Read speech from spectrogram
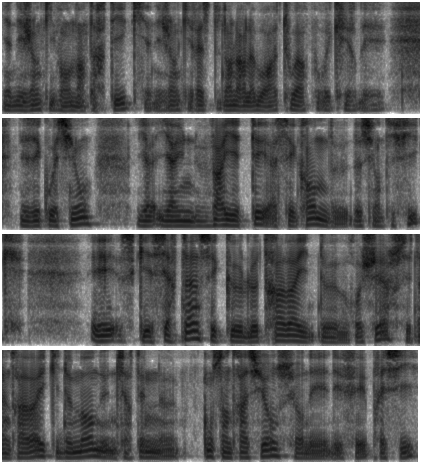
Il y a des gens qui vont en Antarctique, il y a des gens qui restent dans leur laboratoire pour écrire des, équations. Il y, a, une variété assez grande de, scientifiques. Et ce qui est certain, c'est que le travail de recherche, c'est un travail qui demande une certaine concentration sur des faits précis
